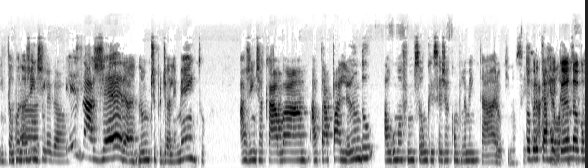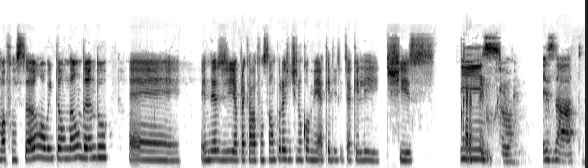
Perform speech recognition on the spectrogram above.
Então, quando a Ah, gente que legal. exagera num tipo de alimento, a gente acaba atrapalhando alguma função que seja complementar ou que não seja sobrecarregando alguma função ou então não dando é, energia para aquela função por a gente não comer aquele, aquele X Isso, exato.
